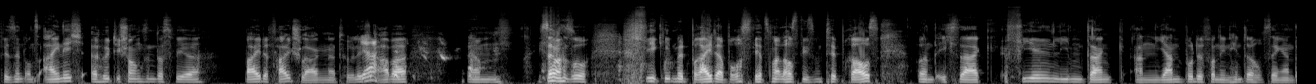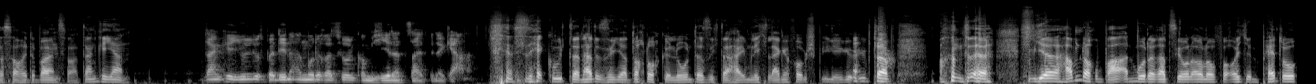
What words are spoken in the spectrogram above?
Wir sind uns einig, erhöht die Chancen, dass wir beide falsch lagen natürlich, ja. aber ähm, ich sag mal so, wir gehen mit breiter Brust jetzt mal aus diesem Tipp raus und ich sag vielen lieben Dank an Jan Budde von den Hinterhofsängern, dass er heute bei uns war. Danke, Jan. Danke, Julius. Bei den Anmoderationen komme ich jederzeit wieder gerne. Sehr gut, dann hat es sich ja doch noch gelohnt, dass ich da heimlich lange vorm Spiegel geübt habe. Und äh, wir haben noch ein paar Anmoderationen auch noch für euch in petto.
